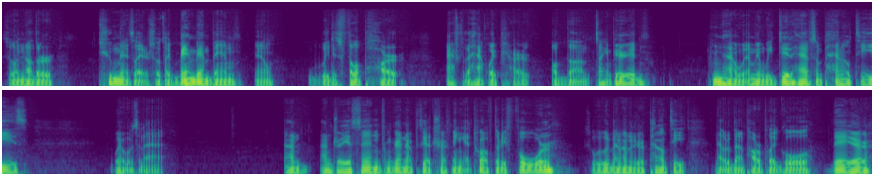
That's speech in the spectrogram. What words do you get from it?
So another two minutes later. So it's like bam, bam, bam. You know, we just fell apart after the halfway part of the second period. Now, I mean, we did have some penalties where was it at? And Andreasen from Grand Rapids got tripping at 12:34, so we would have been under a penalty. That would have been a power play goal there,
